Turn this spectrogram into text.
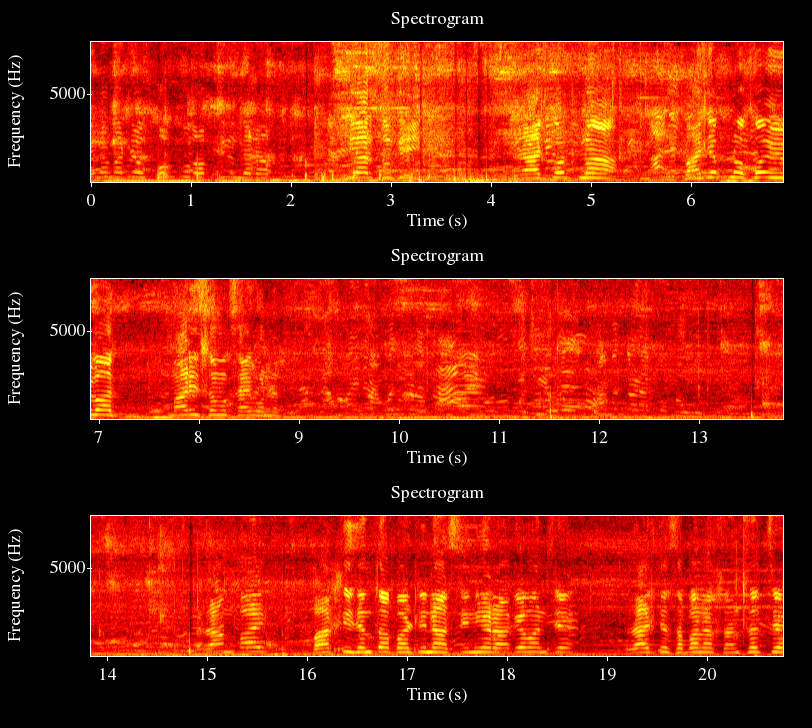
એના માટે હું ખૂબ ખૂબ અભિનંદન અત્યાર સુધી રાજકોટમાં ભાજપનો કોઈ વિવાદ મારી સમક્ષ આવ્યો નથી. રામભાઈ ભારતીય જનતા પાર્ટીના સિનિયર આગેવાન છે, રાજ્યસભાના સાંસદ છે,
